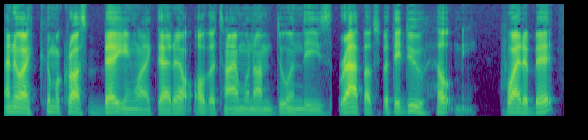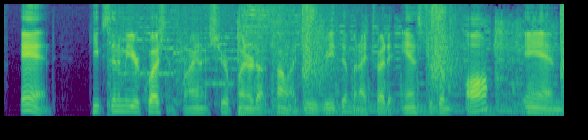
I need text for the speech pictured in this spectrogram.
I know I come across begging like that all the time when I'm doing these wrap ups, but they do help me quite a bit. And keep sending me your questions, Ryan at shareplanner.com. I do read them and I try to answer them all. And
